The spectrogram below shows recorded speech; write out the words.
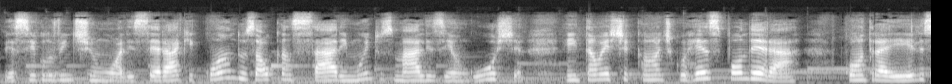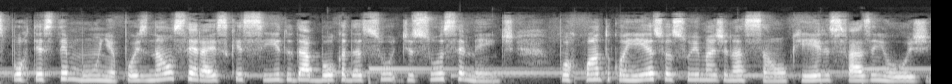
Versículo 21, olha, será que quando os alcançarem muitos males e angústia, então este cântico responderá contra eles por testemunha, pois não será esquecido da boca de sua semente, porquanto conheço a sua imaginação, o que eles fazem hoje,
